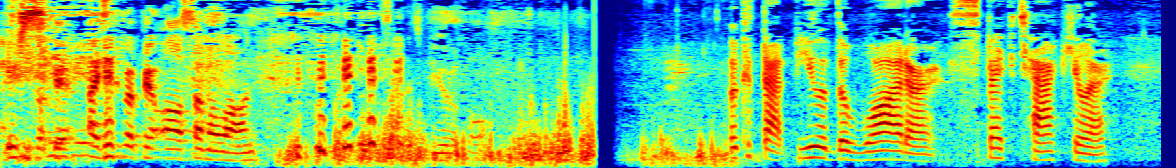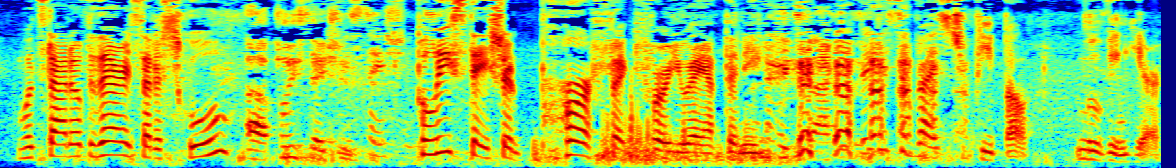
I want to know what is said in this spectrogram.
I You're sleep, up here, I sleep up here all summer long. so it's beautiful. Look at that view of the water. Spectacular. What's that over there? Is that a school? Uh, police station. Police station. Perfect for you, Anthony. Exactly. Biggest advice to people moving here.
